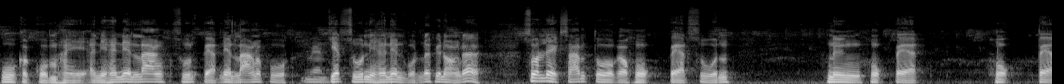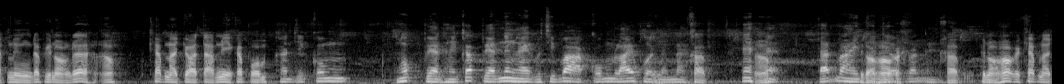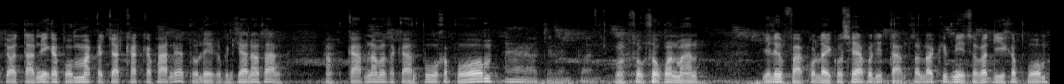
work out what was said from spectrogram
ปูกับกลมให้ อันนี้ให้เน้นล่างศูนย์แปดเน้นล่างนะปูแม่น เจ็ดศูนย์นี่ให้เน้นบนเด้อพี่น้องเด้อส่วนเลขสามตัวกับหกแปดศูนย์หนึ่งหกแปดหกแปดหนึ่งเด้อพี่น้องเด้อเอาแคปหน้าจอตามนี้ครับผม คันสิกลม68ให้กับ81ให้ก็สิบ้ากลมหลายเพิ่นนั่นน่ะครับ เอา ตัดมาให้พี่ตัน้วองเดีเฮายวก็กันนี่ครับพี่น้องเฮาก็แคปหน้าจอตามนี้ครับผมมักกระจัดคัดกระพานเด้อตัวเลขก็เป็นแค่แนวทางเอากราบนมัสการปูครับผมอ้าวเจริญพรโชคโชคมันมันๆอย่าลืมฝากกดไลค์กดแชร์กดติดตามสำหรับคลิปนี้สวัสดีครับผม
